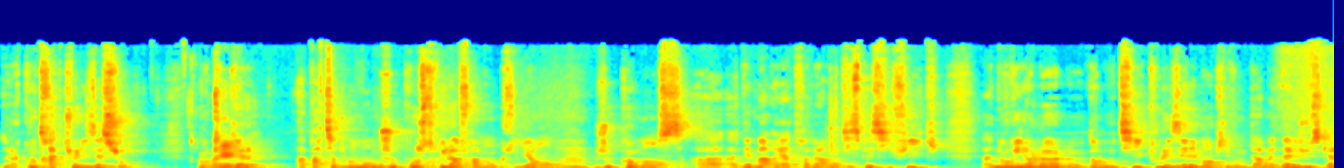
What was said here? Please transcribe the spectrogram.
de la contractualisation. Dans laquelle, à partir du moment où je construis l'offre à mon client, mhm. je commence à, à, démarrer à travers un outil spécifique à nourrir le, dans l'outil tous les éléments qui vont me permettre d'aller jusqu'à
